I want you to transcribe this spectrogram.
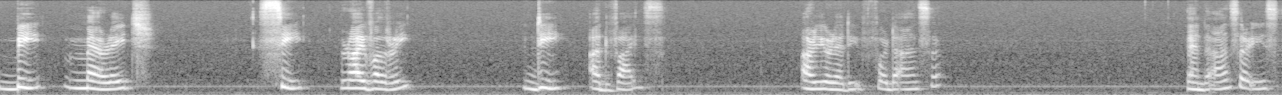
B. Marriage C. Rivalry D. Advice Are you ready for the answer? And the answer is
